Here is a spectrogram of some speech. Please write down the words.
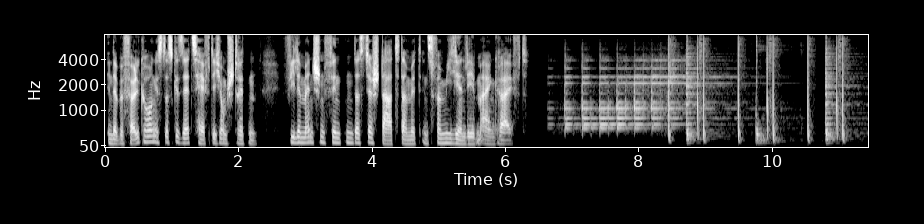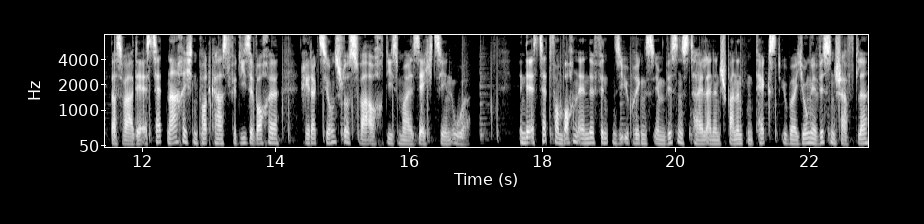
In der Bevölkerung ist das Gesetz heftig umstritten. Viele Menschen finden, dass der Staat damit ins Familienleben eingreift. Das war der SZ-Nachrichten-Podcast für diese Woche. Redaktionsschluss war auch diesmal 16 Uhr. In der SZ vom Wochenende finden Sie übrigens im Wissensteil einen spannenden Text über junge Wissenschaftler,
